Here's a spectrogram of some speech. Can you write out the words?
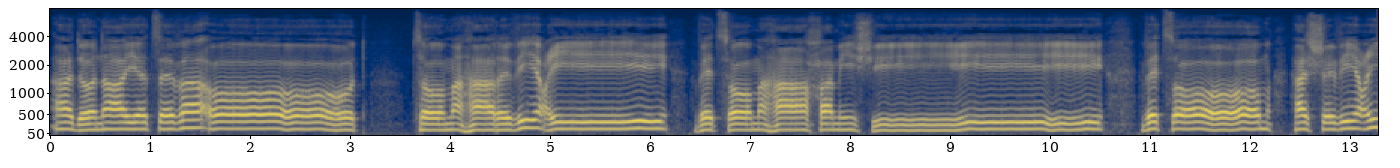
אדוני צבאות, צום הרביעי וצום החמישי, וצום השביעי,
